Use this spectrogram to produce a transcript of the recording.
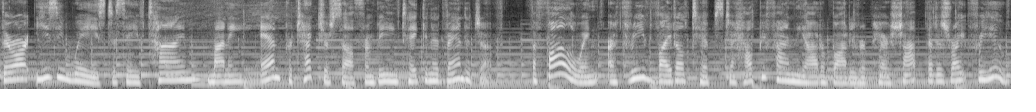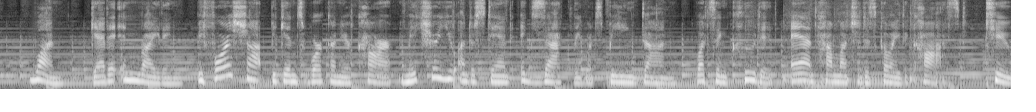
there are easy ways to save time, money, and protect yourself from being taken advantage of. The following are three vital tips to help you find the auto body repair shop that is right for you. 1. Get it in writing. Before a shop begins work on your car, make sure you understand exactly what's being done, what's included, and how much it is going to cost. 2.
